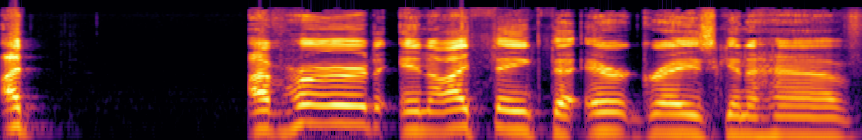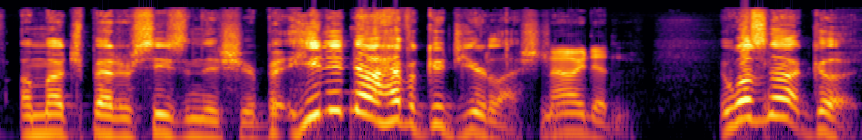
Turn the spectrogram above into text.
I I've heard and I think that Eric Gray is going to have a much better season this year. But he did not have a good year last year. No, he didn't. It was not good.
